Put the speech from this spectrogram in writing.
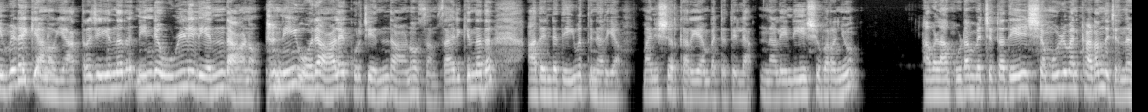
എവിടേക്കാണോ യാത്ര ചെയ്യുന്നത്? നിന്റെ ഉള്ളിൽ എന്താണോ? നീ ഒരാളെക്കുറിച്ച് എന്താണോ സംസാരിക്കുന്നത്? അതെന്റെ ദൈവത്തിനറിയാം. മനുഷ്യർക്കറിയാൻ പറ്റത്തില്ല. എന്നാൽ എന്റെ യേശു പറഞ്ഞു അവൾ ആ കുടം വെച്ചിട്ട് ദേശം മുഴുവൻ കടന്നു ചെന്ന്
